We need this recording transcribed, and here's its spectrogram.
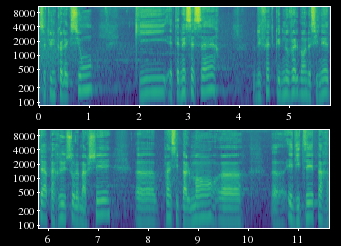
c'est une collection qui était nécessaire du fait qu'une nouvelle bande dessinée était apparue sur le marché, euh, principalement euh, euh, éditée par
